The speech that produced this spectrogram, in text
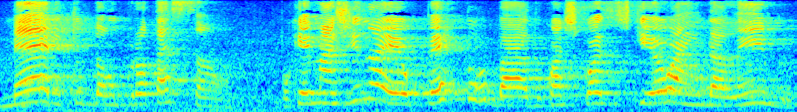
Mérito dão proteção. Porque imagina eu perturbado com as coisas que eu ainda lembro,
